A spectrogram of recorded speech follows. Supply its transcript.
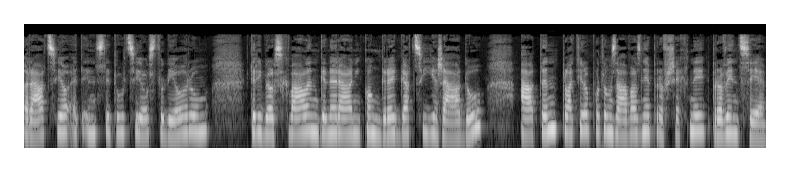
Ratio et Institutio Studiorum, který byl schválen generální kongregací řádu a ten platil potom závazně pro všechny provincie.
